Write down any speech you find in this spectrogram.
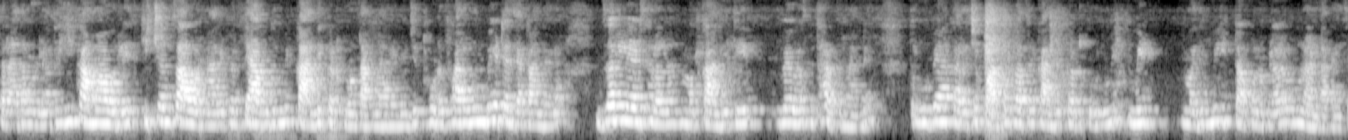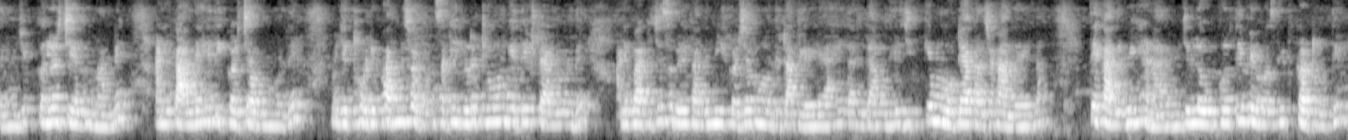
तर आता म्हटलं आता ही कामं आवरलीत किचनचं आवरणार आहे. पण त्या अगोदर मी कांदे कट करून टाकणार आहे. म्हणजे थोडंफार ऊन भेटेल त्या कांद्याला. जर लेट झालं ना मग कांदे ते व्यवस्थित हडकणार नाही तर उभ्या आकाराचे पातळ पातळ कांदे कट करून मी मीठ मध्ये मीठ टाकून आपल्याला उन्हाळा टाकायचं आहे. म्हणजे कलर चेंज होणार नाही. आणि कांदे आहेत इकडच्या रूममध्ये म्हणजे थोडेफार मी स्वयंपाकासाठी इकडे ठेवून घेते स्टँडमध्ये आणि बाकीचे सगळे कांदे मी इकडच्या रूममध्ये टाकलेले आहेत. आणि त्यामधले जितके मोठ्या आकाराचे कांदे आहेत ना ते कांदे मी घेणार आहे. म्हणजे लवकर ते व्यवस्थित कट होतील.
